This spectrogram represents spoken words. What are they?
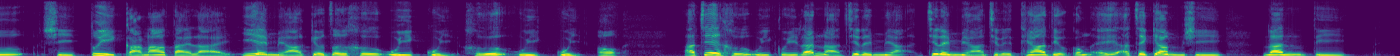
是对加拿大来，伊的名叫做何为贵，何为贵哦。啊，这何为贵，咱啊，即个名，这个名，一个听着讲，诶，啊，这敢毋是咱伫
